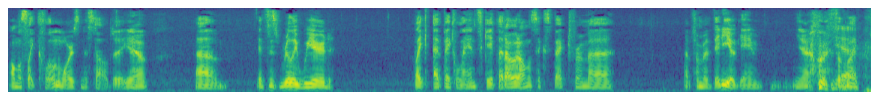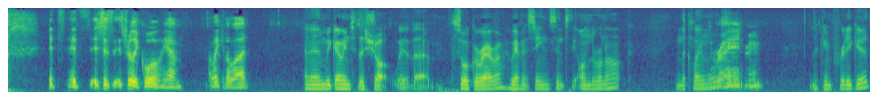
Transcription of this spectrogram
almost like Clone Wars nostalgia. You know, um, it's this really weird, like epic landscape that I would almost expect from a from a video game. You know, something Yeah. like it's it's it's just it's really cool. Yeah, I like it a lot. And then we go into the shot with um, Saw Gerrera, who we haven't seen since the Onderon arc in the Clone Wars. Right, right. Looking pretty good.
